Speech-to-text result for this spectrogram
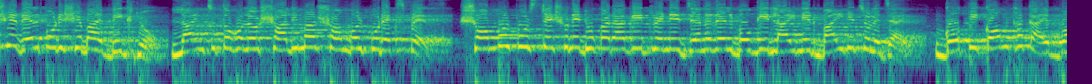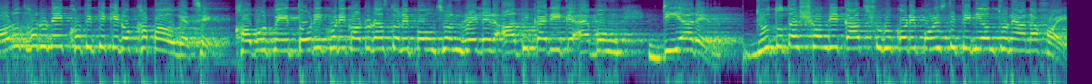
এসে রেল পরিষেবায় বিঘ্ন। লাইনচ্যুত হল শালিমার সম্বলপুর এক্সপ্রেস। সম্বলপুর স্টেশনে ঢোকার আগে ট্রেনের জেনারেল বগি লাইনের বাইরে চলে যায়। গতি কম থাকায় বড় ধরনের ক্ষতি থেকে রক্ষা পাওয়া গেছে। খবর পেয়ে তড়িঘড়ি ঘটনাস্থলে পৌঁছন রেলের আধিকারিক এবং ডিআরএম। দ্রুততার সঙ্গে কাজ শুরু করে পরিস্থিতি নিয়ন্ত্রণে আনা হয়।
